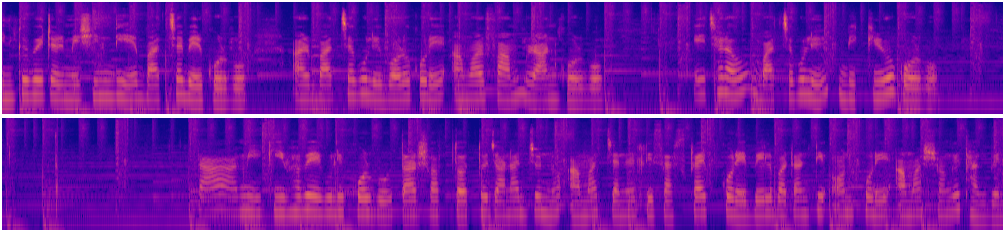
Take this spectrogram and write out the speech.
ইনকিউবেটর মেশিন দিয়ে বাচ্চা বের করব। আর বাচ্চাগুলি বড় করে আমার ফার্ম রান করব। এছাড়াও বাচ্চাগুলি বিক্রিও করব। তা আমি কীভাবে এগুলি করব তার সব তথ্য জানার জন্য আমার চ্যানেলটি সাবস্ক্রাইব করে বেল বাটনটি অন করে আমার সঙ্গে থাকবেন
